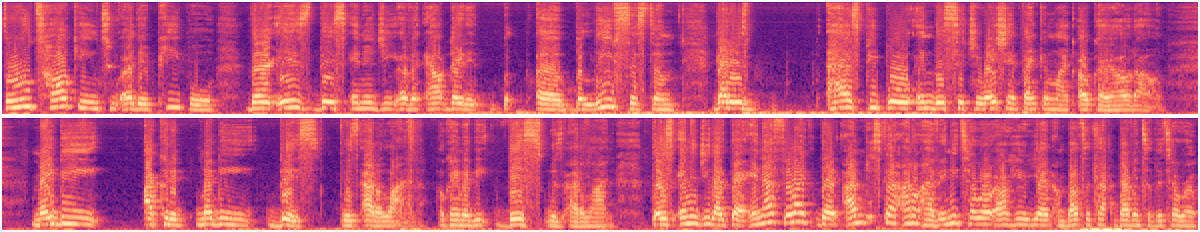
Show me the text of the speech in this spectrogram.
through talking to other people, there is this energy of an outdated uh, belief system that is has people in this situation thinking like, okay, hold on, maybe I could maybe this was out of line. Okay, maybe this was out of line. There's energy like that, and I feel like that. I'm just gonna. I don't have any tarot out here yet. I'm about to dive into the tarot.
